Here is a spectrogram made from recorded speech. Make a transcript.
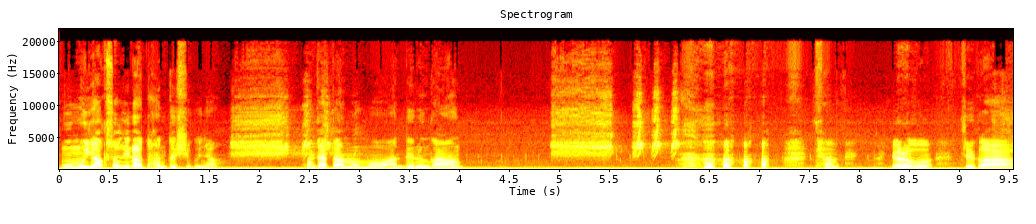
뭐 뭐 약속이라도 한 듯이 그냥 혼자 따면 뭐 안 되는가? 참 여러분 제가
